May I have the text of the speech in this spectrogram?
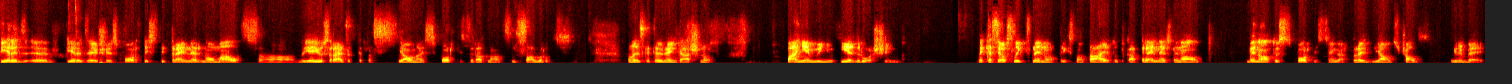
pieredz, eh, pieredzējušie sportisti, treneri no malas. Nu, ja jūs redzat, ka tas jaunais sportists ir atnācis un sabrucis, man liekas, ka tev ir vienkārši, nu, paņem viņu, iedrošina. Nekas jau slikts nenotiks no tā, ja tu kā treneris vienalga, vienalga tu esi sportists, vienkārši tu redzi jauns čalis, gribēji,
